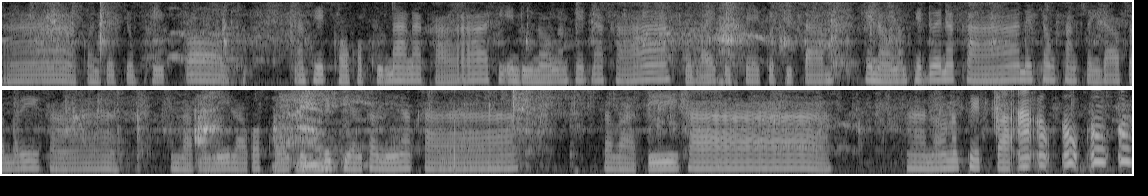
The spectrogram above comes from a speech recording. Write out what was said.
ค่ะก่อนจะจบคลิปก็ น้ำเพชรขอขอบคุณมากนะคะ ที่เอ็นดูน้องน้ำเพชรนะคะ กดไลค์กดแชร์กดติดตามให้น้องน้ำเพชรด้วยนะคะ ในช่องทางแสงดาวแฟมิลี่ค่ะสำหรับวันนี้เราก็ขอจบคลิปเพียงเท่านี้นะคะ สวัสดีค่ะน้องน้ำเพชรป่าอ้าวอ้าวอ้าวอ้าวอ้าว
